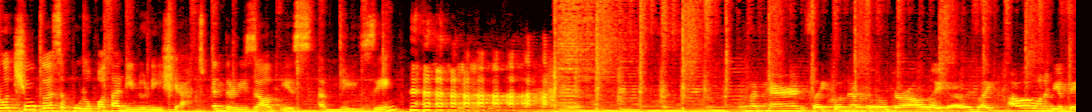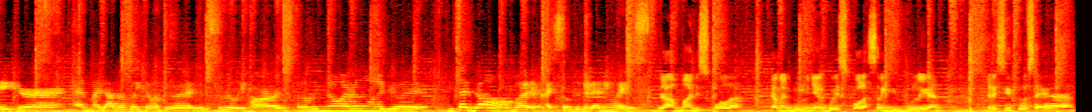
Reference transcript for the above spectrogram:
roadshow ke 10 kota di Indonesia. And the result is amazing. parents, like when I was a little girl, like I was like, oh, I want to be a baker, and my dad was like, don't do it, it's really hard. But I was like, no, I really want to do it. He said don't, but I still did it anyways. drama di sekolah. Karena dulunya gue sekolah sering dibully kan. Dari situ saya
